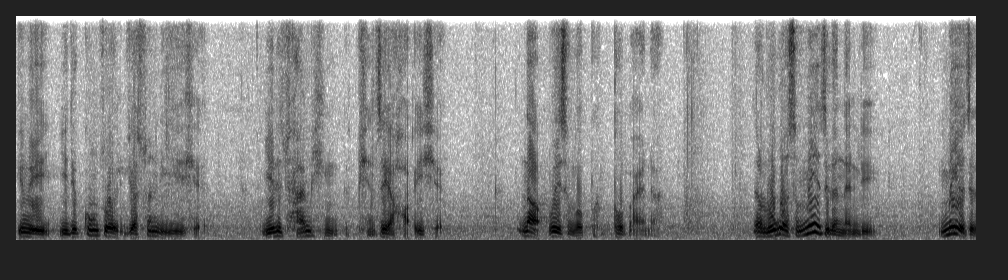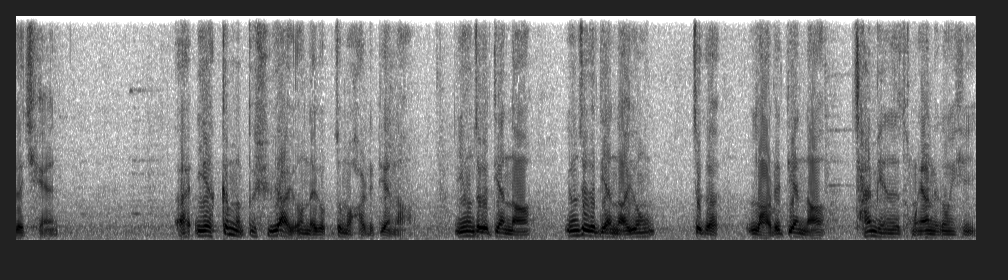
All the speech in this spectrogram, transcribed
因为你的工作要顺利一些，你的产品品质要好一些，那为什么不不买呢？那如果是没有这个能力，没有这个钱。啊，你也根本不需要用那个这么好的电脑，你用这个电脑，用这个电脑，用这个老的电脑，产品是同样的东西，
